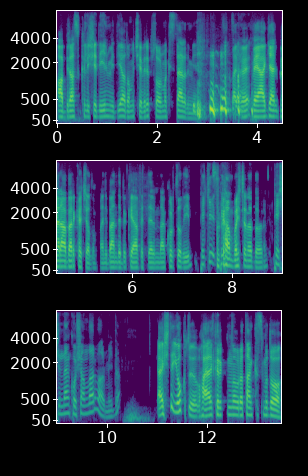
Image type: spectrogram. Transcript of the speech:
Aa, biraz klişe değil mi diye adamı çevirip sormak isterdim yani. Hani ve- veya gel beraber kaçalım. Hani ben de bir kıyafetlerimden kurtulayım. Peki pe- Sokağın başına doğru. peşinden koşanlar var mıydı? Ya işte yoktu. Hayal kırıklığına uğratan kısmı da o.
